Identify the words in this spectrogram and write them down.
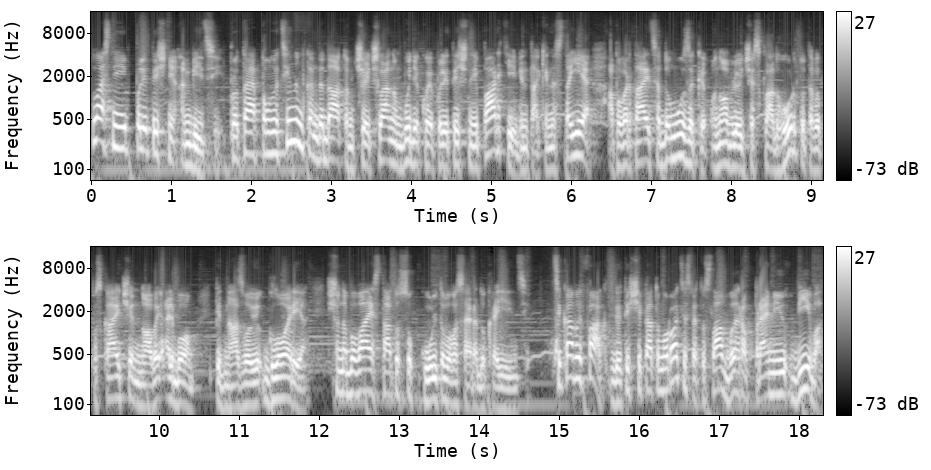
власні політичні амбіції. Проте повноцінним кандидатом чи членом будь-якої політичної партії він так і не стає, а повертається до музики, оновлюючи склад гурту та випускаючи новий альбом під назвою Глорія, що набуває статусу культового серед українців. Цікавий факт: у 2005 році Святослав виграв премію Віва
